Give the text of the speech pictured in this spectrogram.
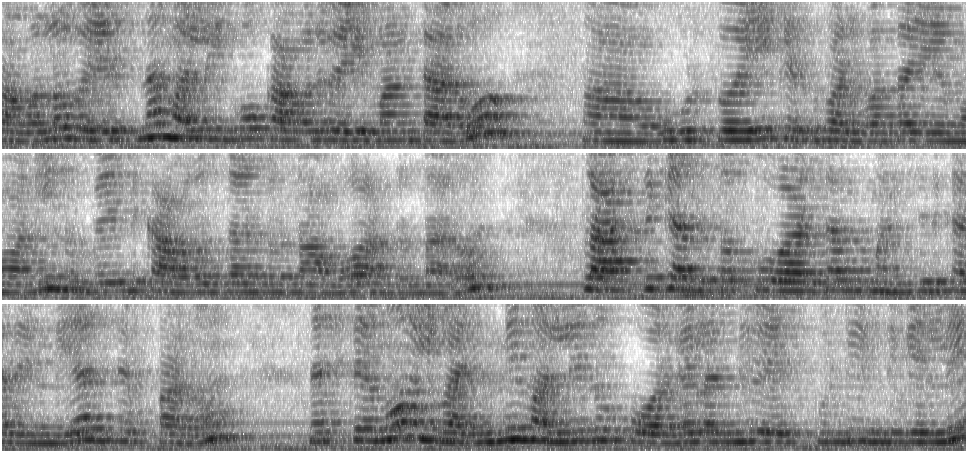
కవర్లో వేసినా మళ్ళీ ఇంకో కవర్ వేయమంటారు. ఊడిపోయి కింద పడిపోతాయేమో అని నువ్వేంటి కవర్ వద్దంటున్నావు అంటున్నారు. ప్లాస్టిక్ ఎంత తక్కువ వాడితే అంత మంచిది కదండి అని చెప్పాను. నెక్స్ట్ ఏమో ఇవన్నీ మళ్ళీ నువ్వు కూరగాయలన్నీ వేసుకుంటే ఇంటికి వెళ్ళి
